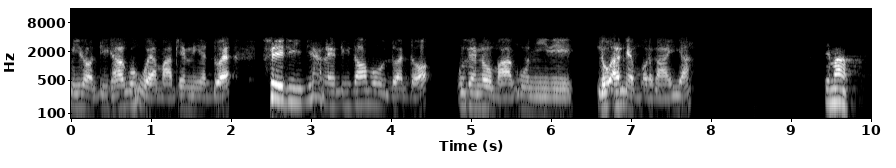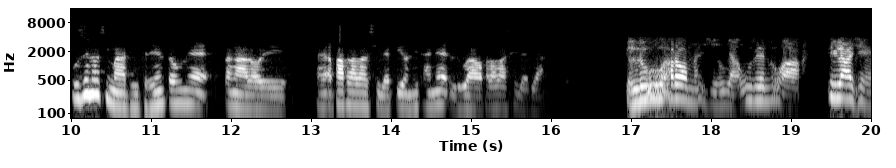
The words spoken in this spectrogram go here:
ပြီးတော့တည်ထားဖို့ဝယ်မှာဖြစ်နေတဲ့အတွက်စေတီပြန်လဲတည်သောဖို့အတွက်တော့ဦးဇင်းတို့မှာအကူအညီတွေလိုအပ်နေပေါ်တကားကြီးဟာ ဒီမှာဦးဇင်းတို့စီမှာဒီသတင်းသုံးတဲ့ပန်ဃာတော်တွေအဲအဖဖလားလားရှိလဲပြီးတော့နေထိုင်တဲ့လူရောဘယ်လောက်လောက်ရှိလဲဗျလူကတော့မရှိဘူးဗျာဦးဇင်းတို့ကသီလရှင်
